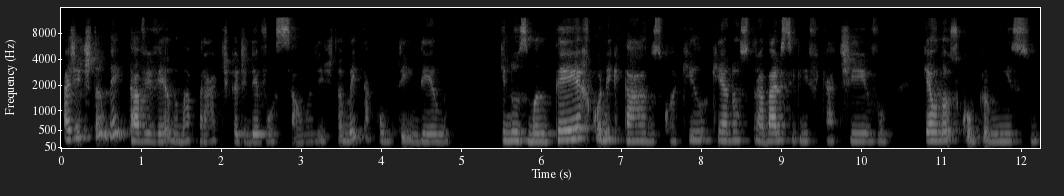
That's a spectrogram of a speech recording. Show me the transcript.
a gente também está vivendo uma prática de devoção, a gente também está compreendendo que nos manter conectados com aquilo que é nosso trabalho significativo, que é o nosso compromisso,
